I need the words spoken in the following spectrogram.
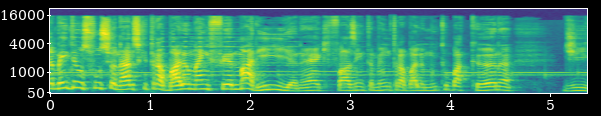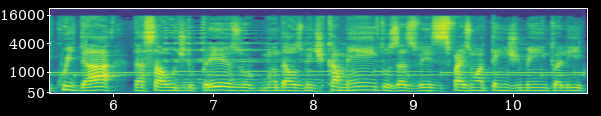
Também tem os funcionários que trabalham na enfermaria, né? Que fazem também um trabalho muito bacana de cuidar da saúde do preso, mandar os medicamentos, às vezes faz um atendimento ali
